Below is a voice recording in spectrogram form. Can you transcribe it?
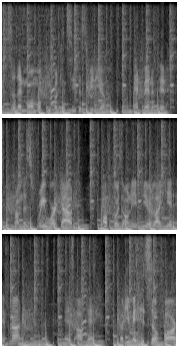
so that more and more people can see this video and benefit from this free workout. Of course, only if you like it. If not, it's okay. But you made it so far.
